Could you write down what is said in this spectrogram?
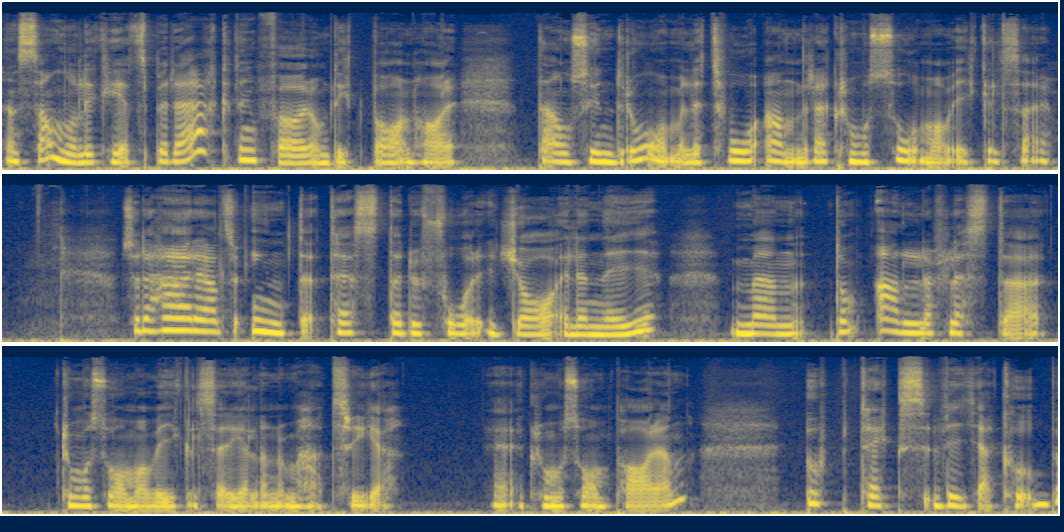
en sannolikhetsberäkning för om ditt barn har Downs syndrom eller två andra kromosomavvikelser. Så det här är alltså inte test där du får ja eller nej, men de allra flesta kromosomavvikelser gällande de här tre eh, kromosomparen upptäcks via KUB.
